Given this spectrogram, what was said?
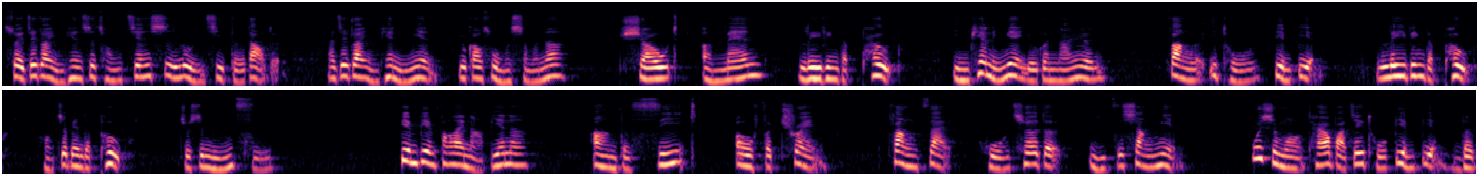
所以这段影片是从监视录影器得到的。那这段影片里面又告诉我们什么呢？Showed a man leaving the poop。影片里面有个男人放了一坨便便，leaving the poop。好，这边的 poop 就是名词。便便放在哪边呢 ？On the seat of a train。放在火车的椅子上面，为什么他要把这坨便便 the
